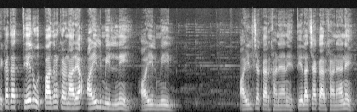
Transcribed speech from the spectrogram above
एखाद्या तेल उत्पादन करणाऱ्या ऑइल मिलने ऑइल मिल ऑइलच्या कारखान्याने तेलाच्या कारखान्याने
